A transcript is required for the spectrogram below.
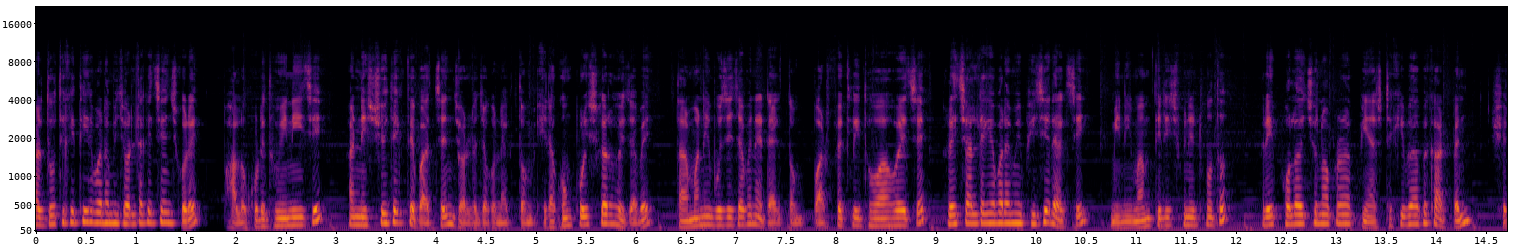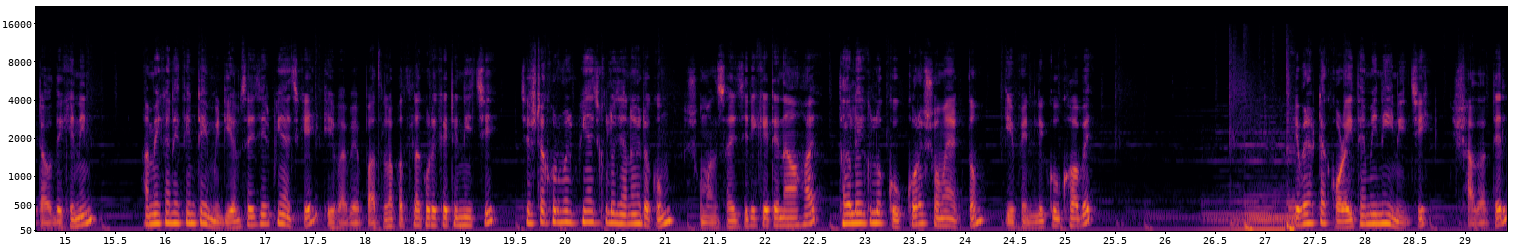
আর দু থেকে তিনবার আমি জলটাকে চেঞ্জ করে ভালো করে ধুয়ে নিয়েছি। আর নিশ্চয়ই দেখতে পাচ্ছেন, জলটা যখন একদম এরকম পরিষ্কার হয়ে যাবে, তার মানে বুঝে যাবেন এটা একদম পারফেক্টলি ধোয়া হয়েছে। আর এই চালটাকে এবার আমি ভিজিয়ে রাখছি মিনিমাম তিরিশ মিনিট মতো। আর এই পোলাওয়ের জন্য আপনারা পেঁয়াজটা কীভাবে কাটবেন সেটাও দেখে নিন। আমি এখানে তিনটে মিডিয়াম সাইজের পেঁয়াজকে এভাবে পাতলা পাতলা করে কেটে নিচ্ছি। চেষ্টা করবেন পেঁয়াজগুলো যেন এরকম সমান সাইজেরই কেটে নেওয়া হয়। তাহলে এগুলো কুক করার সময় একদম ইভেনলি কুক হবে। এবার একটা কড়াইতে আমি নিয়ে নিচ্ছি সাদা তেল।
